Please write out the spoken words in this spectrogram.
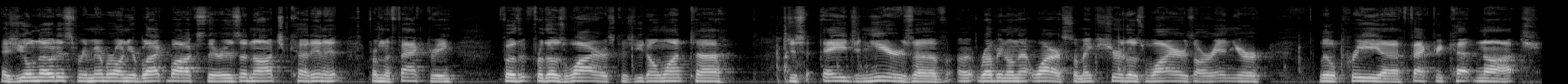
As you'll notice, remember on your black box, there is a notch cut in it from the factory for, the, for those wires because you don't want uh, just age and years of uh, rubbing on that wire. So make sure those wires are in your little pre-factory uh, cut notch.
